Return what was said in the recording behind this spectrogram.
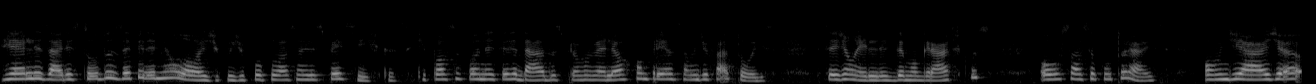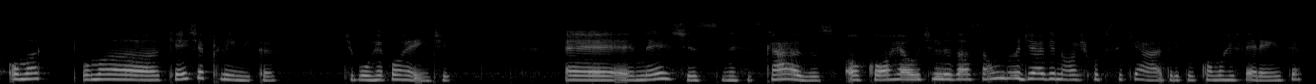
realizar estudos epidemiológicos de populações específicas que possam fornecer dados para uma melhor compreensão de fatores, sejam eles demográficos ou socioculturais, onde haja uma, uma queixa clínica tipo recorrente. É, nestes, nesses casos, ocorre a utilização do diagnóstico psiquiátrico como referência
